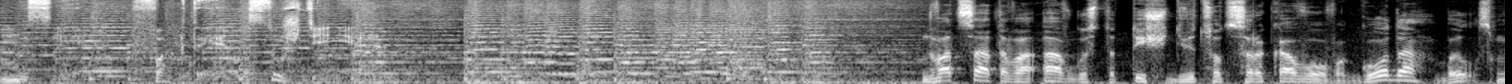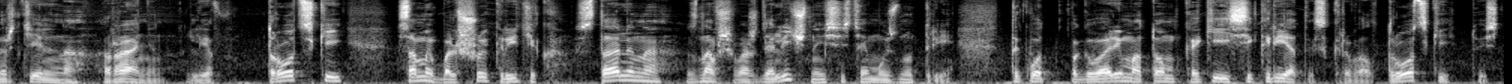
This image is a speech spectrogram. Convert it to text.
Мысли, факты, суждения – 20 августа 1940 года был смертельно ранен Лев Троцкий, самый большой критик Сталина, знавший вождя лично и систему изнутри. Так вот, поговорим о том, какие секреты скрывал Троцкий, то есть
